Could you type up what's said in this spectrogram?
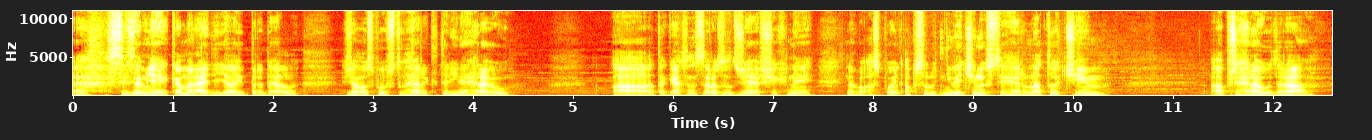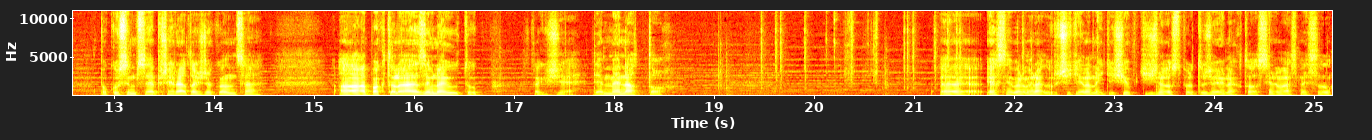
eh, si ze mě kamarádi dělají prdel, že mám spoustu her, který nehraju a tak já jsem se rozhodl, že všechny, nebo aspoň absolutní většinu z těch her natočím a přehraju teda, pokusím se je přehrát až do konce a pak to naházím na YouTube, takže jdeme na to. E, jasně budeme hrát určitě na nejtěžší obtížnost, protože jinak to asi nemá smysl.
